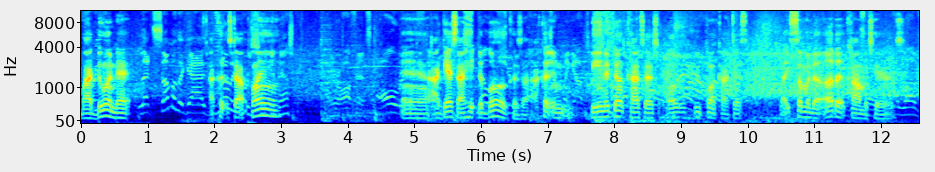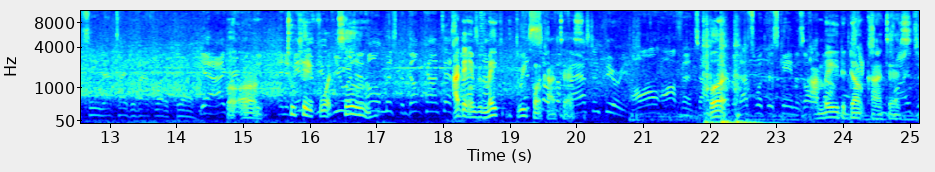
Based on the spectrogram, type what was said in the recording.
by doing that, I couldn't stop playing. And I guess I hit the bug because I couldn't be in the dunk contest or the three point contest like some of the other commentators. But on um, 2K14, I didn't even make the three point contest. But I made the dunk contest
